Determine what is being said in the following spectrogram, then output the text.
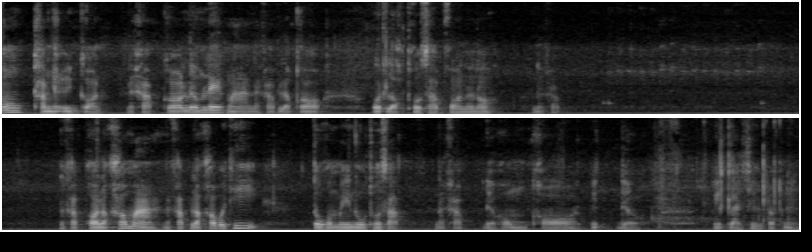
ต้องทำอย่างอื่นก่อนนะครับ ก็เริ่มแรกมานะครับ แล้วก็ปลดล็อกโทรศัพท์ก่อนนะเนาะนะครับนะครับ พอเราเข้ามานะครับ เราเข้าไปที่ตัวเมนูโทรศัพท์นะครับ เดี๋ยวผมขอปิดเดี๋ยวปิดรายชื่อแป๊บหนึ่ง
